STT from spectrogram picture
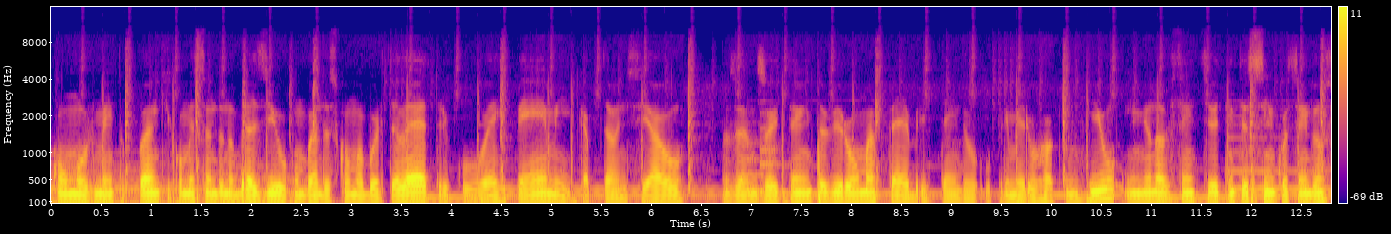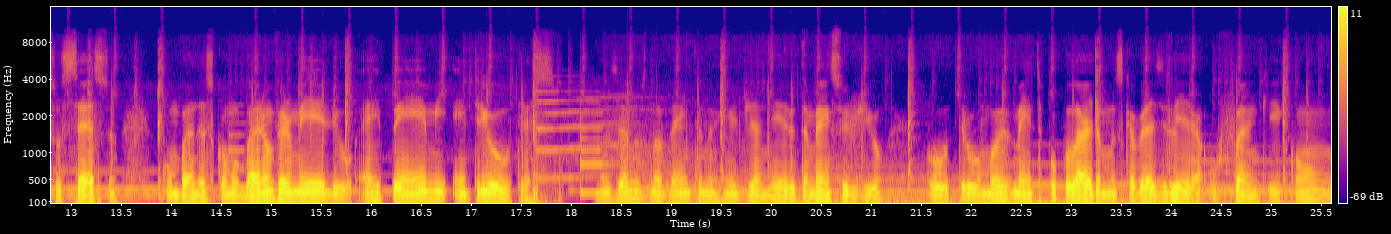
com o movimento punk começando no Brasil, com bandas como Aborto Elétrico, RPM, Capital Inicial. Nos anos 80 virou uma febre, tendo o primeiro Rock in Rio em 1985 sendo um sucesso, com bandas como Barão Vermelho, RPM, entre outras. Nos anos 90, no Rio de Janeiro, também surgiu outro movimento popular da música brasileira, o funk, com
